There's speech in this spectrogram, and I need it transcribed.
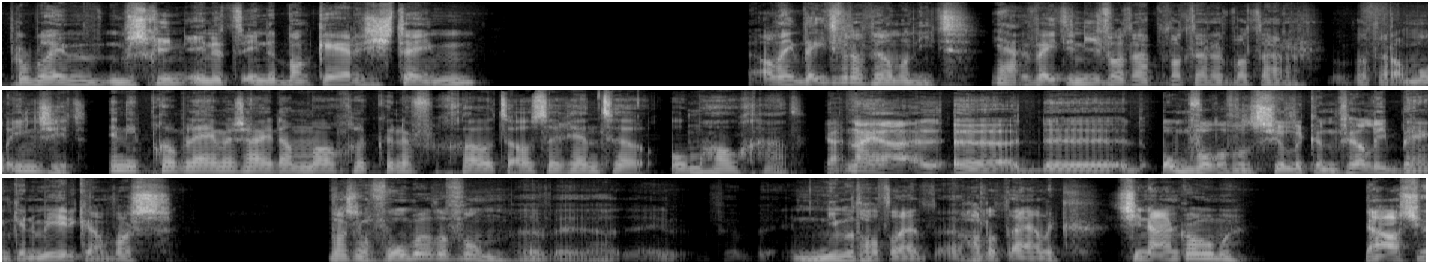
problemen misschien in het, in het bankaire systeem. Alleen weten we dat helemaal niet. Ja. We weten niet wat er, wat, er, wat, er, wat allemaal in zit. En die problemen zou je dan mogelijk kunnen vergroten als de rente omhoog gaat. Ja, nou ja, eh, de, de omvallen van Silicon Valley Bank in Amerika was, was een voorbeeld daarvan. Eh, eh, niemand had, het- had het eigenlijk zien aankomen. Ja, als je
